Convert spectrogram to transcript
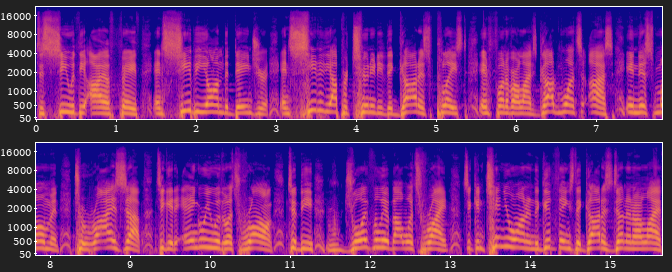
to see with the eye of faith and see beyond the danger and see to the opportunity that God has placed in front of our lives. God wants us in this moment to rise up, to get angry with what's wrong, to be joyfully about what's right, to continue on in the good things that God has done in our life.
